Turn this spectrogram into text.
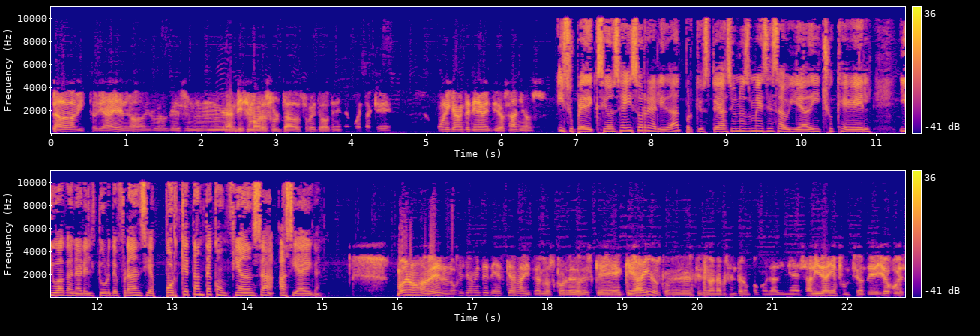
le ha dado la victoria a él, ¿no? Yo creo que es un grandísimo resultado, sobre todo teniendo en cuenta que únicamente tiene 22 años. Y su predicción se hizo realidad porque usted hace unos meses había dicho que él iba a ganar el Tour de Francia. ¿Por qué tanta confianza hacia Egan? Bueno, a ver, lógicamente tienes que analizar los corredores que, que hay, los corredores que se van a presentar un poco en la línea de salida y en función de ello, pues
